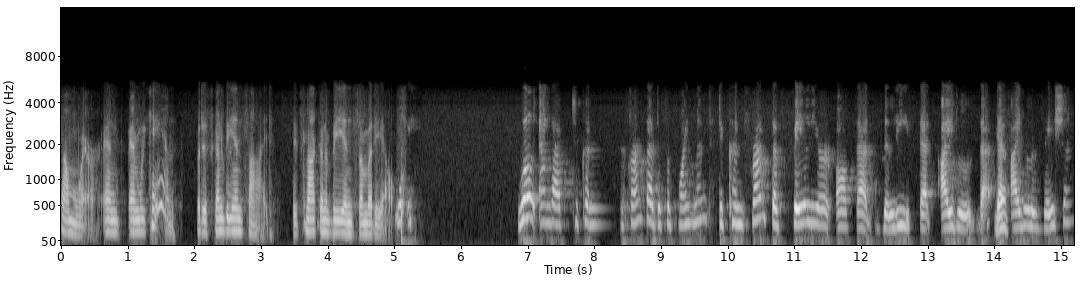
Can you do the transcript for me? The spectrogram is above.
somewhere, and and we can, but it's going to be inside. It's not going to be in somebody else. Well, and that to confront that disappointment, to confront the failure of that belief, that idol, that, yes. that idolization,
